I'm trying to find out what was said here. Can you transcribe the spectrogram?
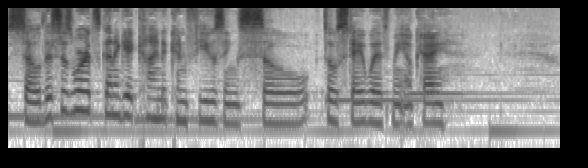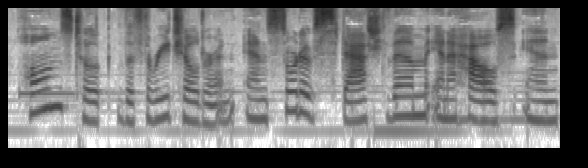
So this is where it's going to get kind of confusing, so so stay with me, okay? Holmes took the three children and sort of stashed them in a house in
